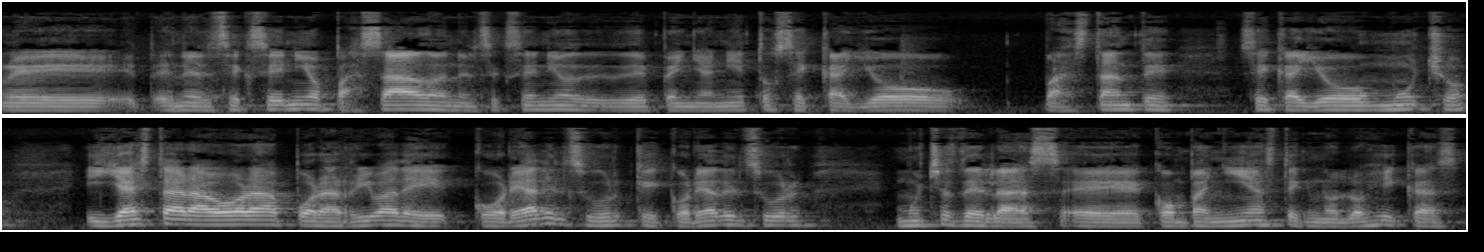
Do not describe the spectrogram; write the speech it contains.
eh, en el sexenio pasado, en el sexenio de, de, Peña Nieto se cayó bastante, se cayó mucho y ya estar ahora por arriba de Corea del Sur, que Corea del Sur, muchas de las eh, compañías tecnológicas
